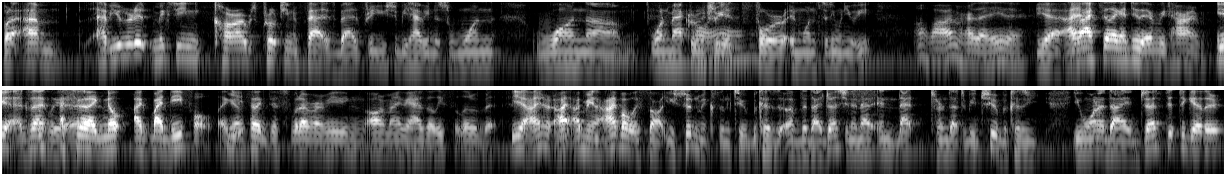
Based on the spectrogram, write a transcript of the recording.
but um, have you heard it? Mixing carbs, protein, and fat is bad for you. You should be having just one one um, one macronutrient yeah. for in one sitting when you eat. Oh wow, I haven't heard that either. Yeah, I, feel like I do every time. yeah, exactly. I feel like no, like by default, like Yeah. I feel like just whatever I'm eating automatically has at least a little bit. Yeah, I, I, I mean, I've always thought you should mix them too because of the digestion, and that and that turns out to be true because you, you want to digest it together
